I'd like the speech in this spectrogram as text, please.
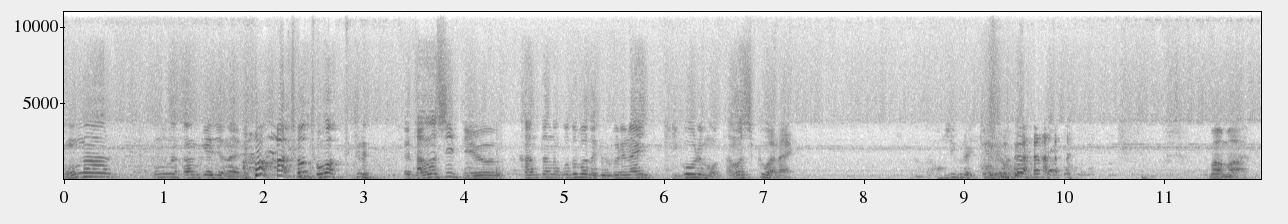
そんなそんな関係じゃないです。ちょっと待ってくれ。楽しいっていう簡単な言葉でくくれないイコールも楽しくはない。欲しいぐらい言ってくれよ。まあまあ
